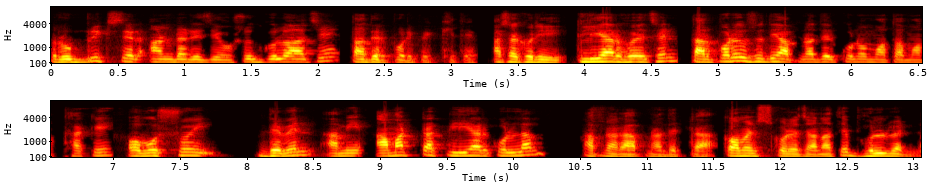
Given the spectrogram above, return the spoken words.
রুব্রিক্স এর আন্ডারে যে ওষুধগুলো আছে, তাদের পরিপ্রেক্ষিতে। আশা করি ক্লিয়ার হয়েছেন। তারপরেও যদি আপনাদের কোনো মতামত থাকে, অবশ্যই দেবেন। আমি আমারটা ক্লিয়ার করলাম। আপনারা আপনাদেরটা কমেন্টস করে জানাতে ভুলবেন না।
